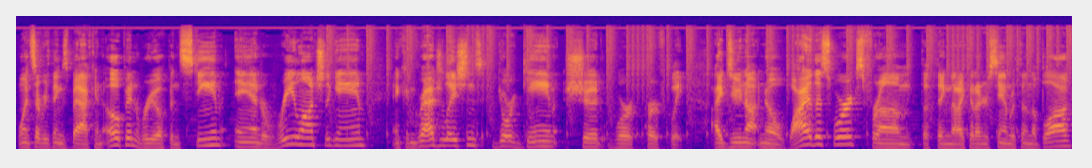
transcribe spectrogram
Once everything's back and open, reopen Steam and relaunch the game. And congratulations, your game should work perfectly. I do not know why this works from the thing that I could understand within the blog.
